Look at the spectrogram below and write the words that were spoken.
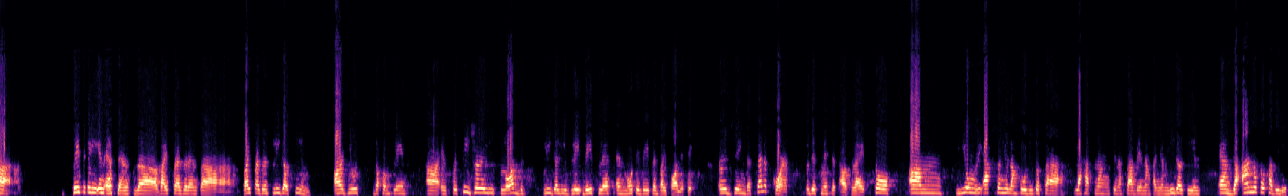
uh, basically, in essence, the vice president, uh, vice president's legal team argues the complaint uh, is procedurally flawed, legally baseless, and motivated by politics, urging the Senate court to dismiss it outright. So, um, yung reaction nyo lang po dito sa lahat ng sinasabi ng kanyang legal team and gaano po kabilis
